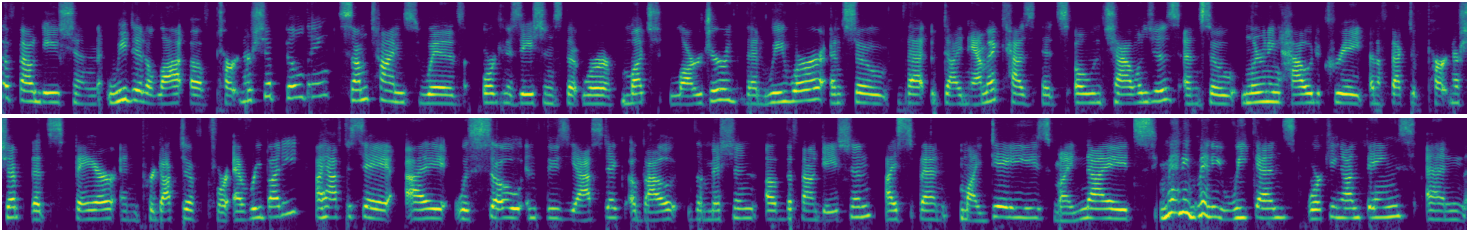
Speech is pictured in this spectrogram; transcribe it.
the foundation, we did a lot of partnership building, sometimes with organizations that were much larger than we were. And so that dynamic has its own challenges. And so learning how to create an effective partnership that's fair and productive for everybody. I have to say, I was so enthusiastic about the mission of the foundation. I spent my days, my nights, many, many weekends working on things. And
